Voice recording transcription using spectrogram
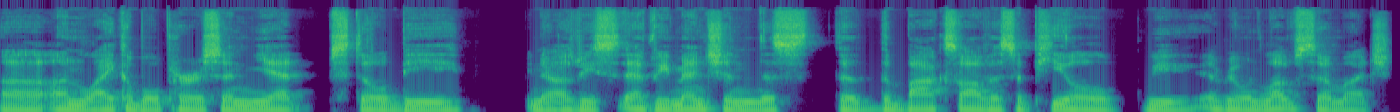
uh, unlikable person, yet still be you know as we as we mentioned this the the box office appeal we everyone loves so much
